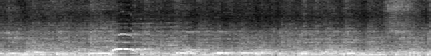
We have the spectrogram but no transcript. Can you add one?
No te vayas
